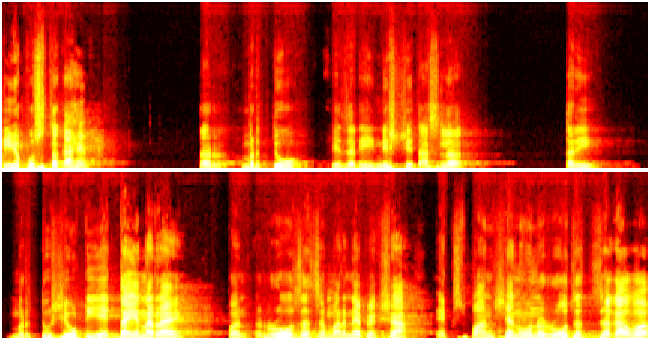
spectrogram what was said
टी हे पुस्तक आहे. तर मृत्यू हे जरी निश्चित असलं तरी मृत्यू शेवटी एकदा येणार आहे पण रोजच मरण्यापेक्षा एक्सपान्शन होऊन रोजच जगावं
